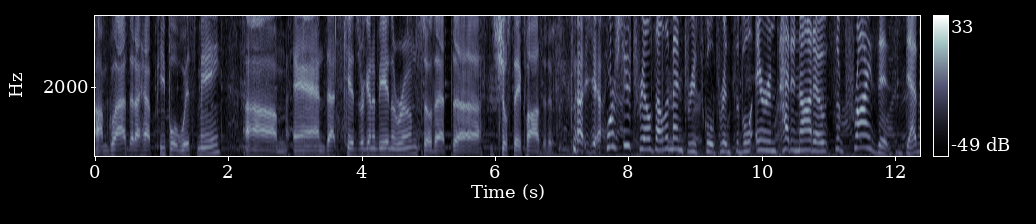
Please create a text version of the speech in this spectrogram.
I'm glad that I have people with me um, and that kids are going to be in the room so that uh, she'll stay positive. yeah. Horseshoe Trails Elementary School Principal Aaron Pettinato surprises Deb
